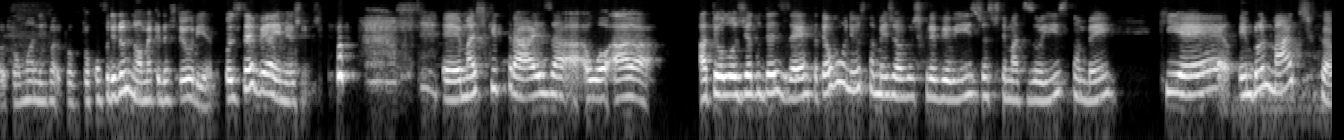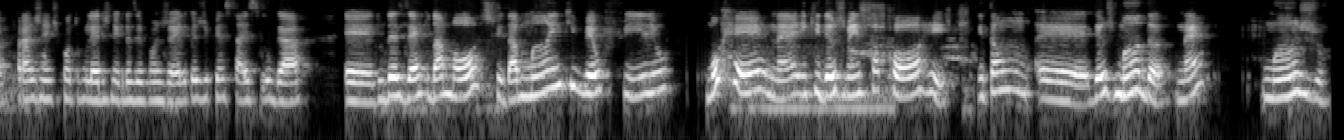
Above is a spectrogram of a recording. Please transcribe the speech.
Estou confundindo os nomes aqui das teorias. Depois você vê aí, minha gente. É, mas que traz a, a, a, a teologia do deserto. Até o Ronils também já escreveu isso, já sistematizou isso também, que é emblemática para a gente, quanto mulheres negras evangélicas, de pensar esse lugar é, do deserto, da morte, da mãe que vê o filho morrer, né? E que Deus vem e socorre. Então, é, Deus manda, né? Um anjo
